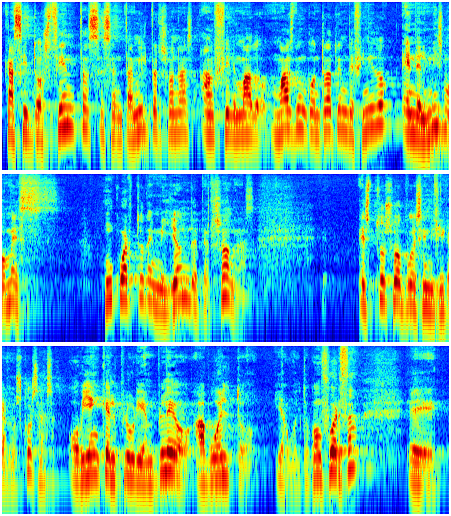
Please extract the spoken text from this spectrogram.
casi 260.000 personas han firmado más de un contrato indefinido en el mismo mes. Un cuarto de millón de personas. Esto solo puede significar dos cosas. O bien que el pluriempleo ha vuelto y ha vuelto con fuerza, eh,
